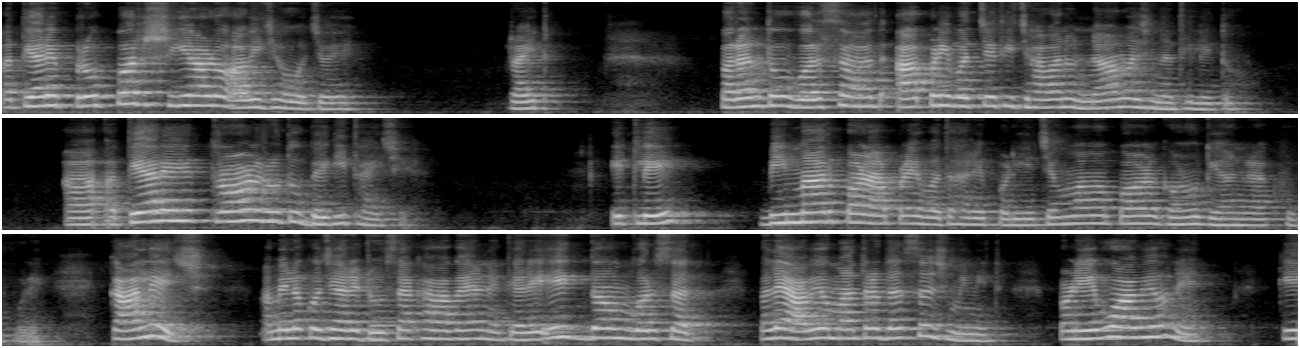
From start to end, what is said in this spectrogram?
અત્યારે પ્રોપર શિયાળો આવી જવો જોઈએ. રાઈટ પરંતુ વરસાદ આપણી વચ્ચેથી જવાનું નામ જ નથી લેતો. આ અત્યારે ત્રણ ઋતુ ભેગી થાય છે. એટલે બીમાર પણ આપણે વધારે પડીએ. જમવામાં પણ ઘણું ધ્યાન રાખવું પડે. કાલે જ અમે લોકો જ્યારે ઢોસા ખાવા ગયા ને ત્યારે એકદમ વરસાદ, ભલે આવ્યો માત્ર દસ જ મિનિટ, પણ એવો આવ્યો ને કે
